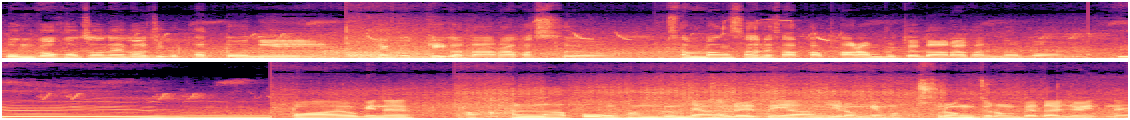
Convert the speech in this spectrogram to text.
뭔가 허전해가지고 봤더니 태극기가 날아갔어요. 삼방산에서 아까 바람 불 때 날아갔나봐. 와 여기는 아, 한라봉, 황금양, 레드양 이런 게 막 주렁주렁 매달려 있네.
